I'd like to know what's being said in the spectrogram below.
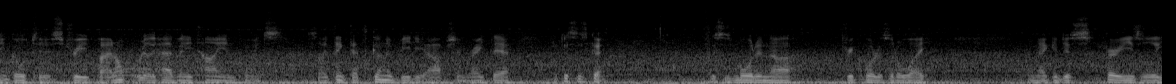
and go to the street, but I don't really have any tie-in points. So I think that's gonna be the option right there. But this is good. This is more than uh, three quarters of the way. And I can just very easily,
